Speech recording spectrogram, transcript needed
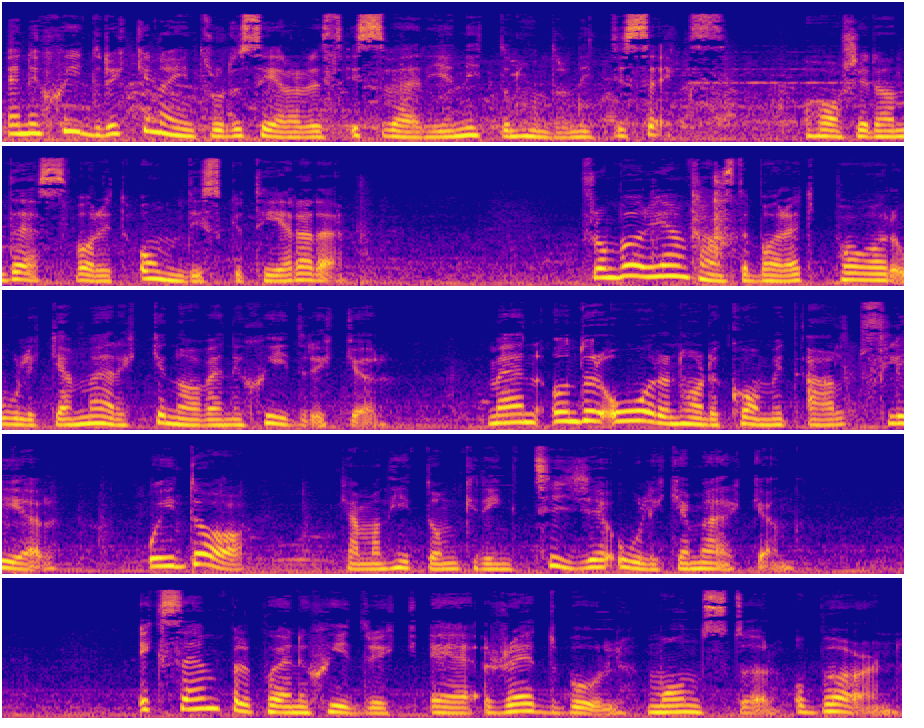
Energidryckerna introducerades i Sverige 1996 och har sedan dess varit omdiskuterade. Från början fanns det bara ett par olika märken av energidrycker. Men under åren har det kommit allt fler och idag kan man hitta omkring tio olika märken. Exempel på energidryck är Red Bull, Monster och Burn.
